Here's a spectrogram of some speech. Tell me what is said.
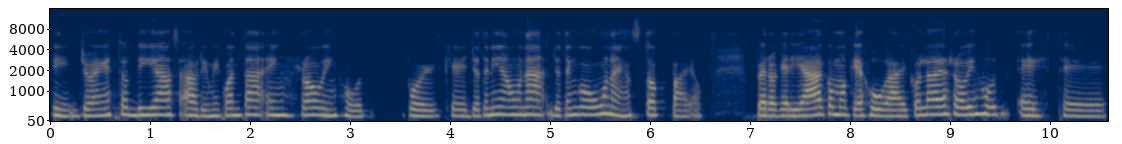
Sí, yo en estos días abrí mi cuenta en Robinhood porque yo tenía una, yo tengo una en Stockpile, pero quería como que jugar con la de Robinhood, este,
